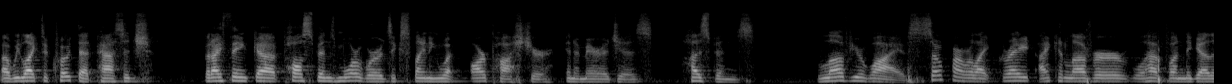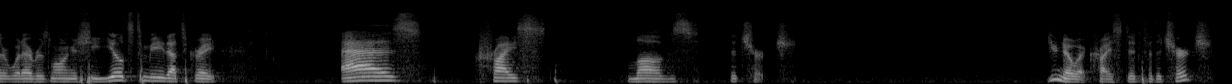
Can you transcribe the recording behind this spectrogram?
uh, we like to quote that passage, but I think uh, Paul spends more words explaining what our posture in a marriage is. Husbands, love your wives. So far, we're like, great, I can love her, we'll have fun together, whatever, as long as she yields to me, that's great. As Christ loves the church. You know what Christ did for the church.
